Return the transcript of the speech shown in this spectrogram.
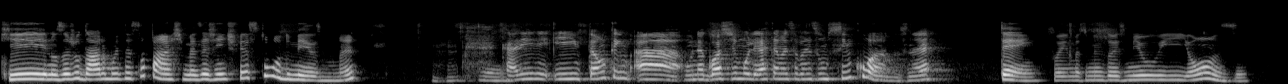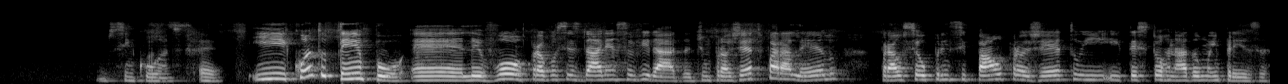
que nos ajudaram muito nessa parte, mas a gente fez tudo mesmo, né? Uhum. É. Karine, e então tem a, o negócio de mulher tem mais ou menos uns cinco anos, né? Tem, foi mais ou menos 2011. Uns cinco anos. É. E quanto tempo é, levou para vocês darem essa virada de um projeto paralelo para o seu principal projeto e, e ter se tornado uma empresa?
